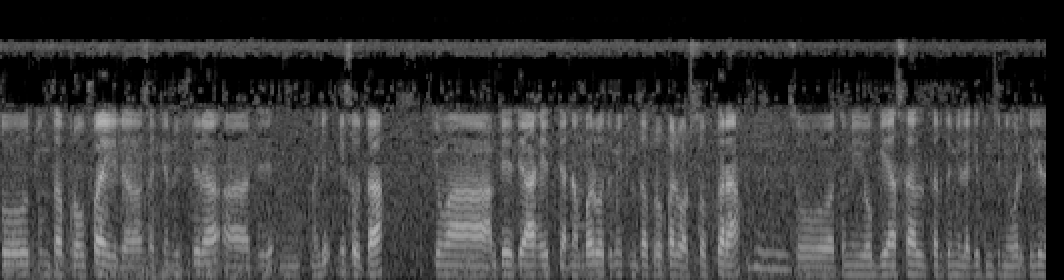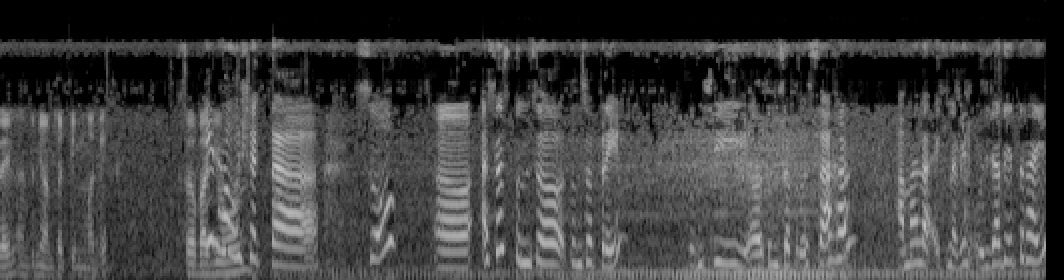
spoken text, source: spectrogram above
सो तुमचा प्रोफाईल सचिन रुचिरा म्हणजे मी स्वतः किंवा आमचे जे आहेत त्या नंबरवर तुम्ही तुमचा प्रोफाईल व्हॉट्सअप करा. सो तुम्ही योग्य असाल तर तुम्ही लगेच तुमची निवड केली जाईल आणि तुम्ही आमच्या टीममध्ये सहभागी होऊ शकता. सो असंच तुमचं तुमचं प्रेम तुमची तुमचं प्रोत्साहन आम्हाला एक नवीन ऊर्जा देत राहील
